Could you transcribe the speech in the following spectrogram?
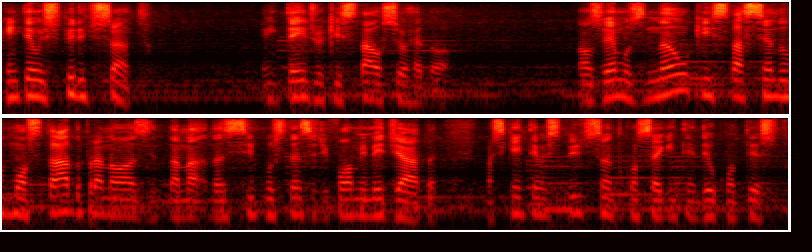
Quem tem o Espírito Santo entende o que está ao seu redor. Nós vemos não o que está sendo mostrado para nós nas circunstâncias de forma imediata, mas quem tem o Espírito Santo consegue entender o contexto.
